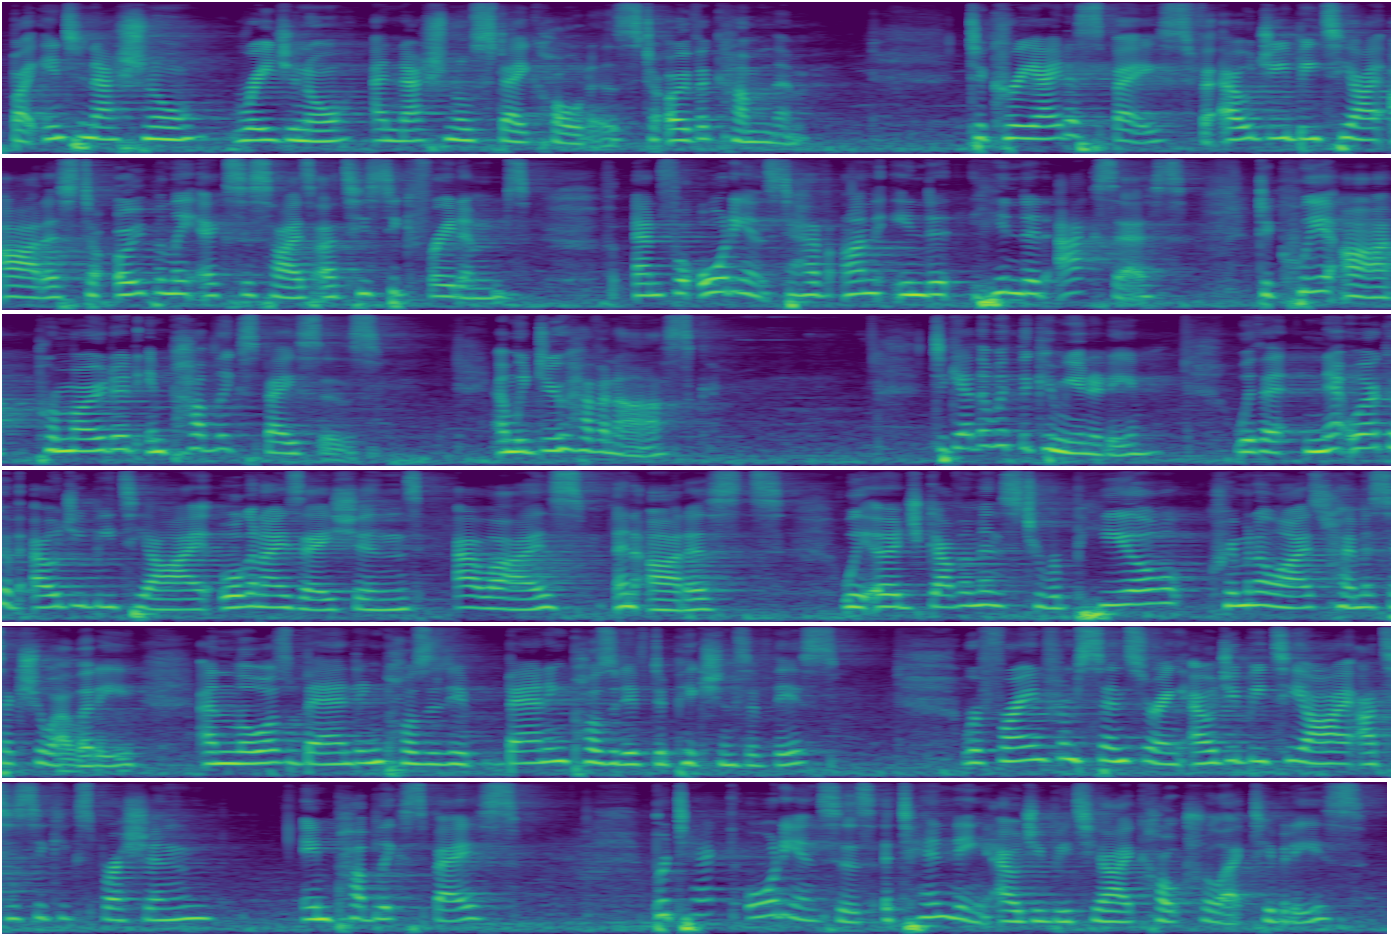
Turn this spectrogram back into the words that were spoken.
by international, regional, and national stakeholders to overcome them. To create a space for LGBTI artists to openly exercise artistic freedoms and for audience to have unhindered access to queer art promoted in public spaces. And we do have an ask. Together with the community, with a network of LGBTI organisations, allies, and artists, we urge governments to repeal criminalised homosexuality and laws banning positive, banning positive depictions of this, refrain from censoring LGBTI artistic expression in public space, protect audiences attending LGBTI cultural activities,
